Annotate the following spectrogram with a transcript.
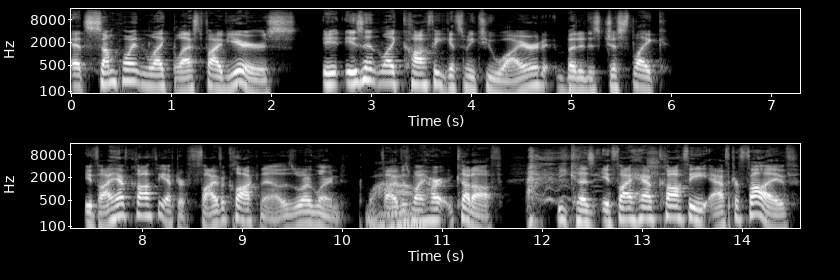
at some point in like the last five years, it isn't like coffee gets me too wired, but it is just like if I have coffee after five o'clock now, this is what I've learned. Five is my heart cutoff. Because if I have coffee after five,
